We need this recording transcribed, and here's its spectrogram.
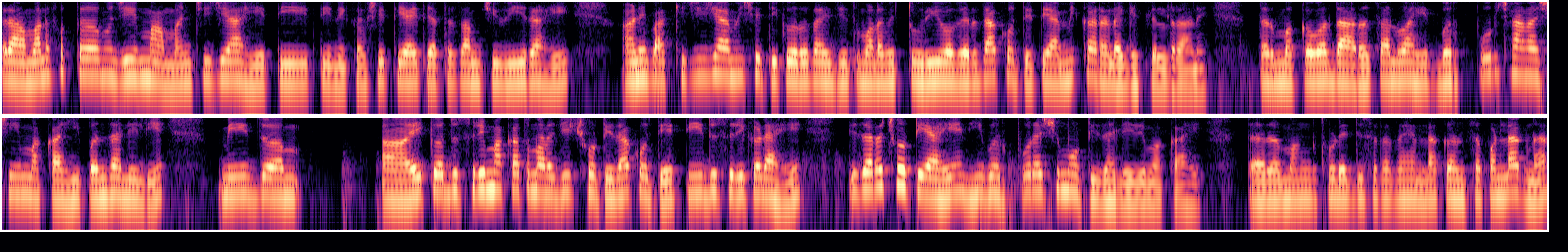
तर आम्हाला फक्त म्हणजे मामांची जी आहे ती तीन एकर शेती आहे त्यातच आमची विहीर आहे. आणि बाकीची जी आम्ही शेती करत आहे जी तुम्हाला मी तुरी वगैरे दाखवते ते आम्ही करायला घेतलेलं राणे तर मकावर दारं चालू आहेत. भरपूर छान अशी मका ही पण झालेली आहे. मी द- एक दुसरी मका तुम्हाला जी छोटी दाखवते ती दुसरीकडे आहे. ती जरा छोटी आहे आणि ही भरपूर अशी मोठी झालेली मका आहे. तर मग थोडे दिवसात आता ह्यांना कंस पण लागणार.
